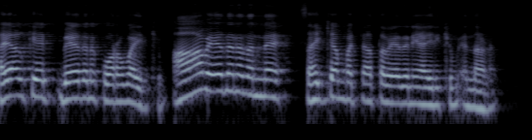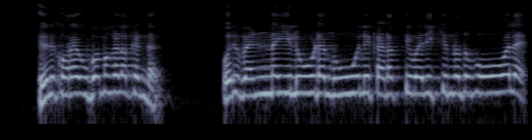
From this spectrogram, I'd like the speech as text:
അയാൾക്ക് വേദന കുറവായിരിക്കും. ആ വേദന തന്നെ സഹിക്കാൻ പറ്റാത്ത വേദനയായിരിക്കും എന്നാണ്. ഇതിന് കുറേ ഉപമകളൊക്കെ ഉണ്ട്. ഒരു വെണ്ണയിലൂടെ നൂൽ കടത്തി വലിക്കുന്നത് പോലെ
